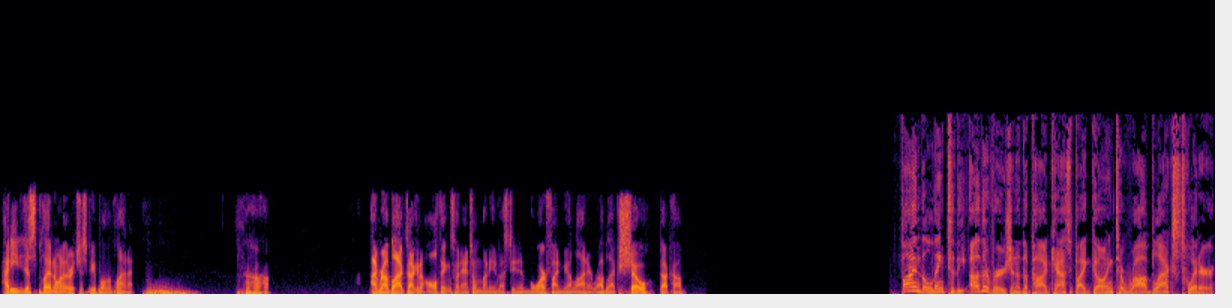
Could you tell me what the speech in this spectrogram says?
How do you discipline one of the richest people on the planet? I'm Rob Black, talking to all things financial, money, investing, and more. Find me online at robblackshow.com. Find the link to the other version of the podcast by going to Rob Black's Twitter.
